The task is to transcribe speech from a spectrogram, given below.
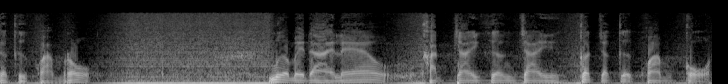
ก็คือความโลภ เมื่อไม่ได้แล้วขัดใจเคืองใจก็จะเกิดความโกรธ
